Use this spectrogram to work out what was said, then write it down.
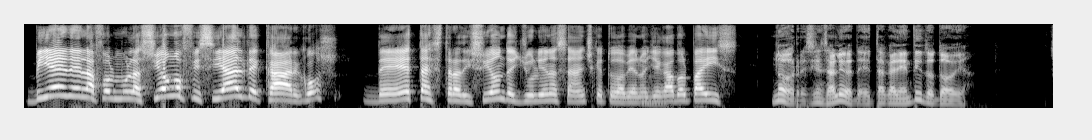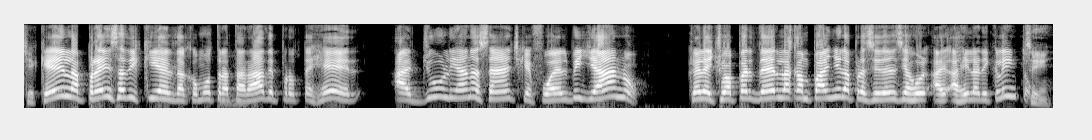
Viene la formulación oficial de cargos de esta extradición de Julian Assange que todavía no ha llegado al país. No, recién salió, está- calientito todavía. Chequeen la prensa de izquierda cómo tratará de proteger a Julian Assange, que fue el villano que le echó a perder la campaña y la presidencia a Hillary Clinton. Sí.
